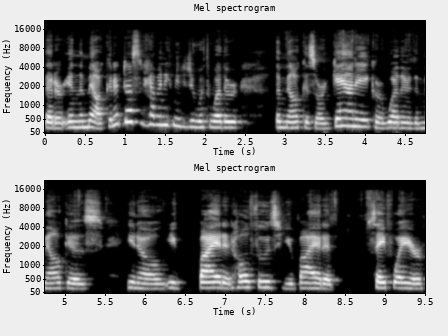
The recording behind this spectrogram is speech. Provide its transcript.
that are in the milk. And it doesn't have anything to do with whether the milk is organic or whether the milk is, you know, you buy it at Whole Foods, you buy it at Safeway or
